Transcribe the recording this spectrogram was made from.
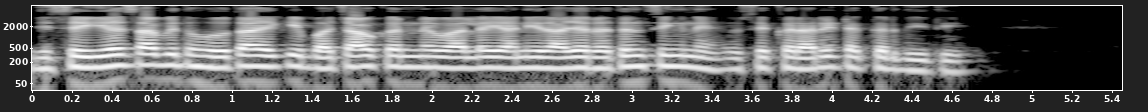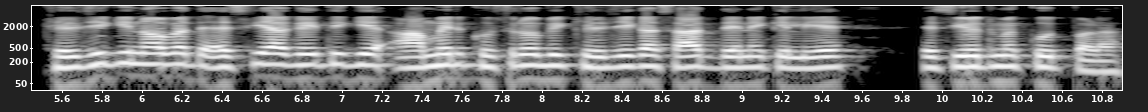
जिससे यह साबित होता है कि बचाव करने वाले यानी राजा रतन सिंह ने उसे करारी टक्कर दी थी। खिलजी की नौबत ऐसी आ गई थी कि आमिर खुसरो भी खिलजी का साथ देने के लिए इस युद्ध में कूद पड़ा।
